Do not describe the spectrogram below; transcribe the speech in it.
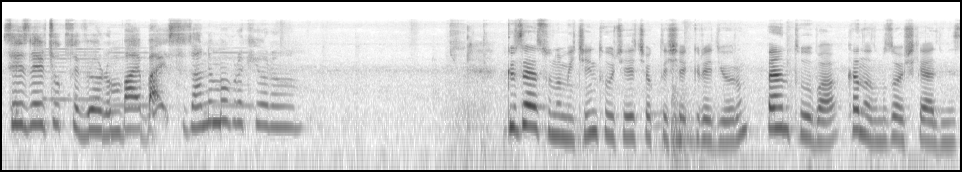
Sizleri çok seviyorum. Bay bay. Siz anneme bırakıyorum. Güzel sunum için Tuğçe'ye çok teşekkür ediyorum. Ben Tuğba, kanalımıza hoş geldiniz.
